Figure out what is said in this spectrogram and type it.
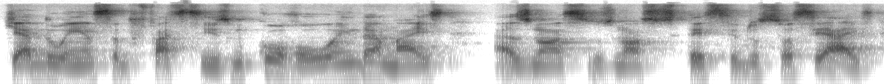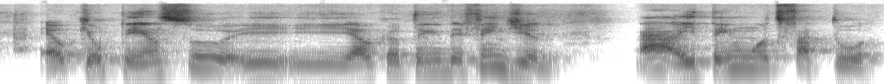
que a doença do fascismo corroa ainda mais as nossas, os nossos tecidos sociais. É o que eu penso e, e é o que eu tenho defendido. Ah, e tem um outro fator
